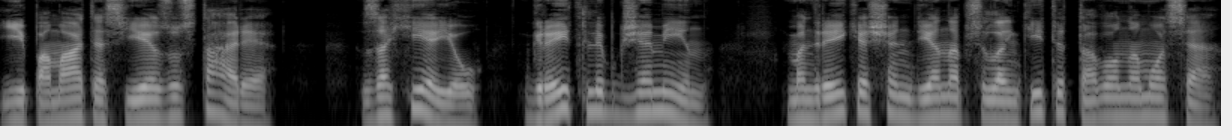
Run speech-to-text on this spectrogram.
Jį pamatęs Jėzus tarė, Zachiejau, greit lipk žemyn, man reikia šiandien apsilankyti tavo namuose.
